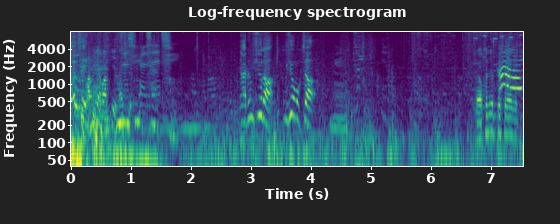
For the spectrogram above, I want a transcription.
그렇지 반피야 반피. 야 루슈라 루슈 먹자 음. 내가 큰일 뺏겨야겠다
